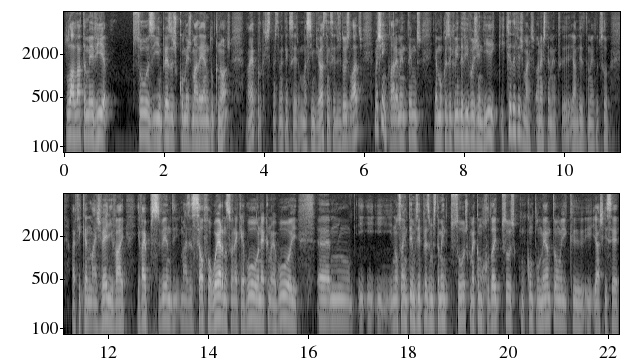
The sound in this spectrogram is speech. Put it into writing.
Do lado lá também havia pessoas e empresas com o mesmo ADN do que nós, não é? Porque isto também tem que ser uma simbiose, tem que ser dos dois lados. Mas sim, claramente temos, é uma coisa que eu ainda vivo hoje em dia e, e cada vez mais, honestamente, à medida também que a pessoa vai ficando mais velha e vai, e vai percebendo mais esse self-awareness, onde é que é boa, onde é que não é boa, e, um, e, e, não só em termos de empresas, mas também de pessoas, como é que eu me rodeio de pessoas que me complementam e que e acho que isso é,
